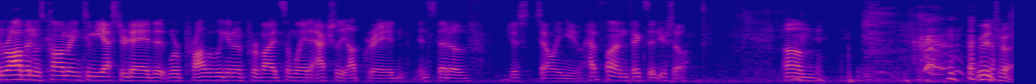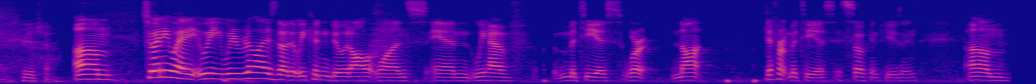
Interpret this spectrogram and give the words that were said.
And Robin was commenting to me yesterday that we're probably going to provide some way to actually upgrade instead of just selling you. Have fun, fix it yourself. Um, we'll try. We'll try. Um, so anyway, we, we realized though that we couldn't do it all at once, and we have Matthias. We're not different Matthias. It's so confusing. Um,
